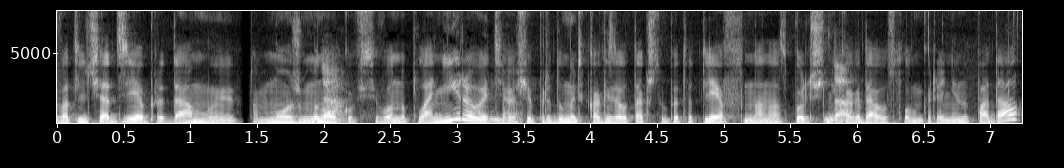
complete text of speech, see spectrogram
в отличие от зебры, да, мы там можем да. много всего напланировать да. и вообще придумать, как сделать так, чтобы этот лев на нас больше да. никогда, условно говоря, не нападал.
